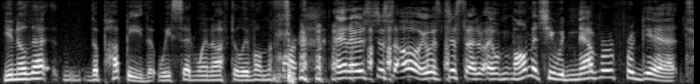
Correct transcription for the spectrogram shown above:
You know that the puppy that we said went off to live on the farm, and it was just oh, it was just a, a moment she would never forget.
